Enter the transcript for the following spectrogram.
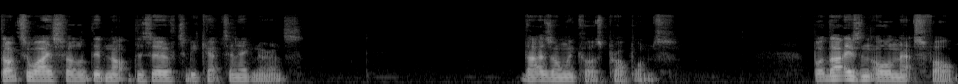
Dr. Weisfeld did not deserve to be kept in ignorance. That has only caused problems. But that isn't all Net's fault,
